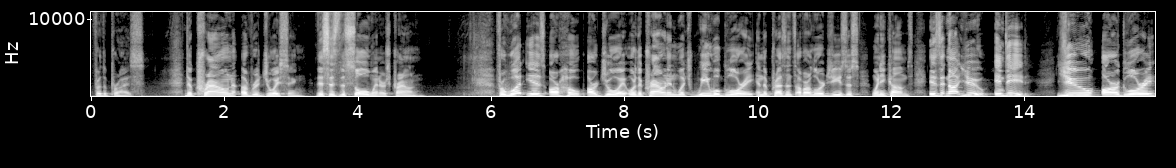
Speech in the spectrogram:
for the prize. The crown of rejoicing. This is the soul winner's crown. For what is our hope, our joy, or the crown in which we will glory in the presence of our Lord Jesus when he comes? Is it not you? Indeed. You are our glory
